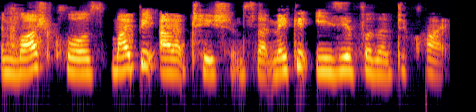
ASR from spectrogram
and large claws might be adaptations that make it easier for them to climb.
